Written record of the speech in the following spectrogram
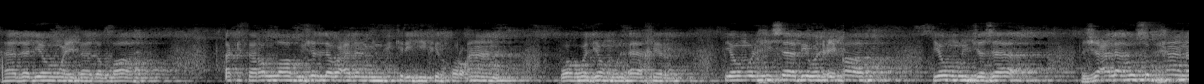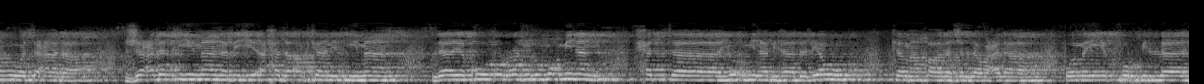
هذا اليوم عباد الله أكثر الله جل وعلا من ذكره في القرآن وهو اليوم الآخر يوم الحساب والعقاب يوم الجزاء. جعله سبحانه وتعالى جعل الإيمان به أحد أركان الإيمان. لا يكون الرجل مؤمنا حتى يؤمن بهذا اليوم كما قال جل وعلا ومن يكفر بالله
